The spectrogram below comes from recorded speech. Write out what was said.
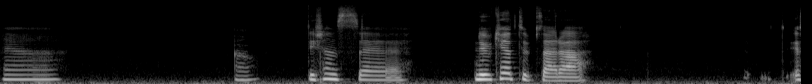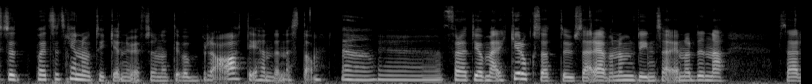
Eh, ja, det känns... Eh, nu kan jag typ så här... Alltså, på ett sätt kan jag nog tycka nu eftersom att det var bra att det hände nästan. ja, Eh, för att jag märker också att du, så här, även om din, så här, en av dina så här,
